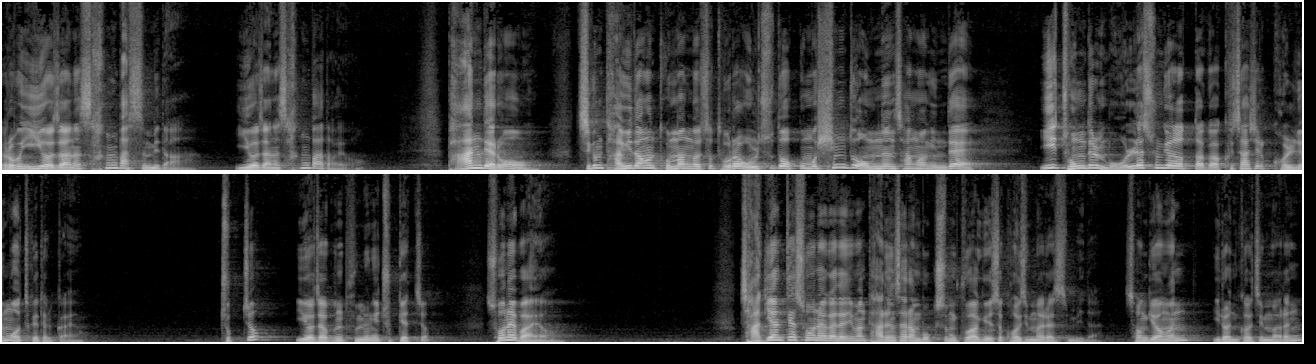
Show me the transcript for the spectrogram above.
여러분 이 여자는 상 받습니다. 이 여자는 상 받아요. 반대로 지금 다윗 왕은 도망가서 돌아올 수도 없고 뭐 힘도 없는 상황인데 이 종들 몰래 숨겨졌다가 그 사실 걸리면 어떻게 될까요? 죽죠? 이 여자분 분명히 죽겠죠? 손해 봐요. 자기한테 손해가 되지만 다른 사람 목숨 구하기 위해서 거짓말했습니다. 성경은 이런 거짓말은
